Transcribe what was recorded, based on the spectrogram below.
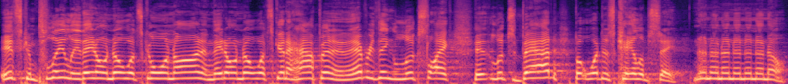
It's completely, they don't know what's going on and they don't know what's going to happen and everything looks like it looks bad. But what does Caleb say? No, no, no, no, no, no, no.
